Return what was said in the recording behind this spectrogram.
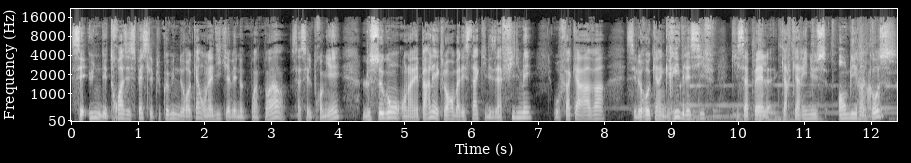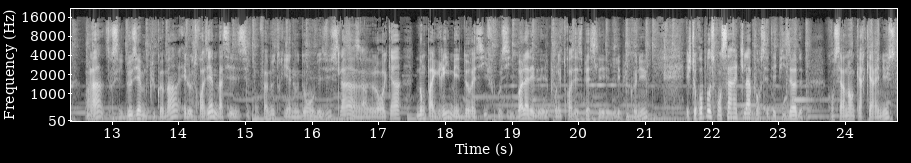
c'est une des trois espèces les plus communes de requins. On a dit qu'il y avait notre pointe noire, ça c'est le premier. Le second, on en avait parlé avec Laurent Balesta qui les a filmés au Facarava, c'est le requin gris de récif qui s'appelle Carcarinus amblyrincos. Voilà, c'est le deuxième le plus commun. Et le troisième, bah, c'est ton fameux Trianodon obesus, là, euh, le requin non pas gris, mais de récif aussi. Voilà les- pour les trois espèces les, les plus connues. Et je te propose qu'on s'arrête là pour cet épisode concernant Carcarinus.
